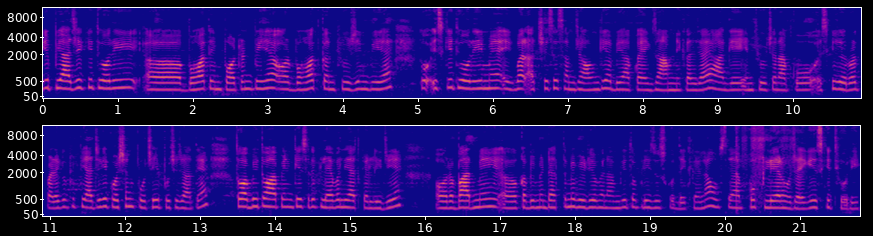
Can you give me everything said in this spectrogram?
ये प्याजे की थ्योरी बहुत इंपॉर्टेंट भी है और बहुत कन्फ्यूजिंग भी है। तो इसकी थ्योरी मैं एक बार अच्छे से समझाऊँगी, अभी आपका एग्ज़ाम निकल जाए, आगे इन फ्यूचर आपको इसकी ज़रूरत पड़े, क्योंकि प्याजे के क्वेश्चन पूछे ही पूछे जाते हैं। तो अभी तो आप इनके सिर्फ़ लेवल याद कर लीजिए। और बाद में कभी मैं डेप्थ में वीडियो बनाऊँगी तो प्लीज़ उसको देख लेना, उससे आपको क्लियर हो जाएगी इसकी थ्योरी।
